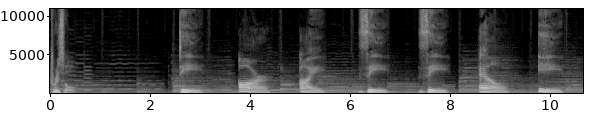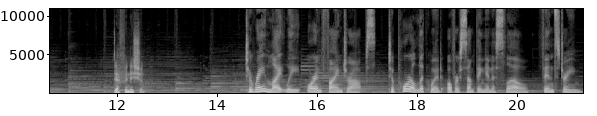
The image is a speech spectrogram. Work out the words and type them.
Drizzle D R I Z Z L E Definition To rain lightly or in fine drops, to pour a liquid over something in a slow, thin stream.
